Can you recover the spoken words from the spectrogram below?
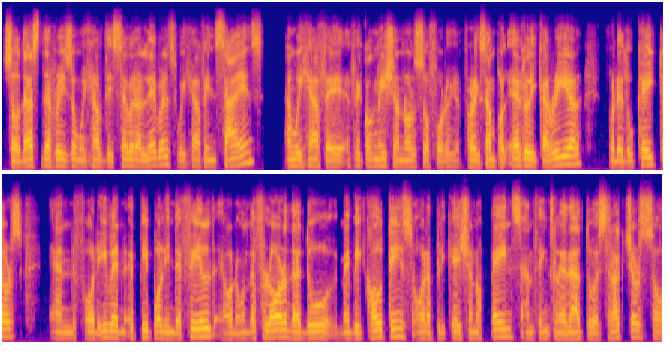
So that's the reason we have these several levels we have in science, and we have a recognition also for, for example, early career, for educators, and for even people in the field or on the floor that do maybe coatings or application of paints and things like that to structures. So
